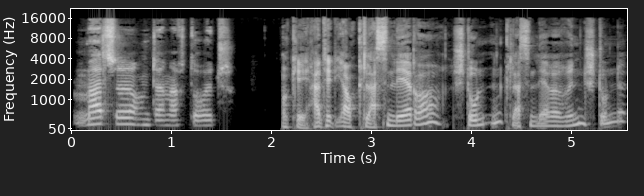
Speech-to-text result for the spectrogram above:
Mathe und danach Deutsch. Okay. Hattet ihr auch Klassenlehrerstunden, Klassenlehrerinnenstunde?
